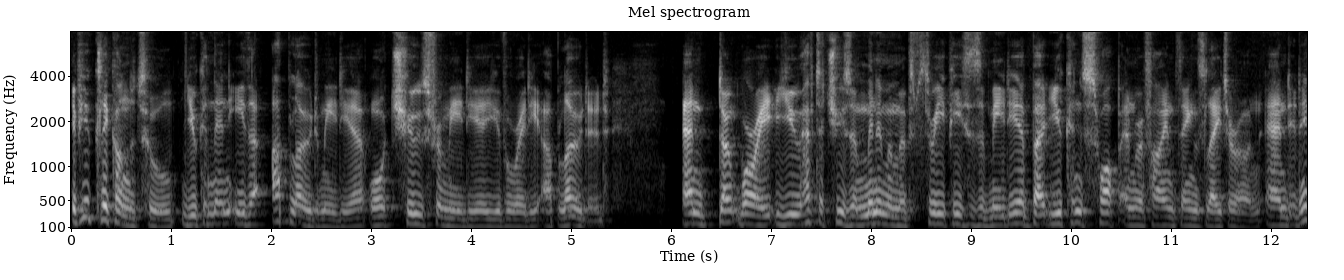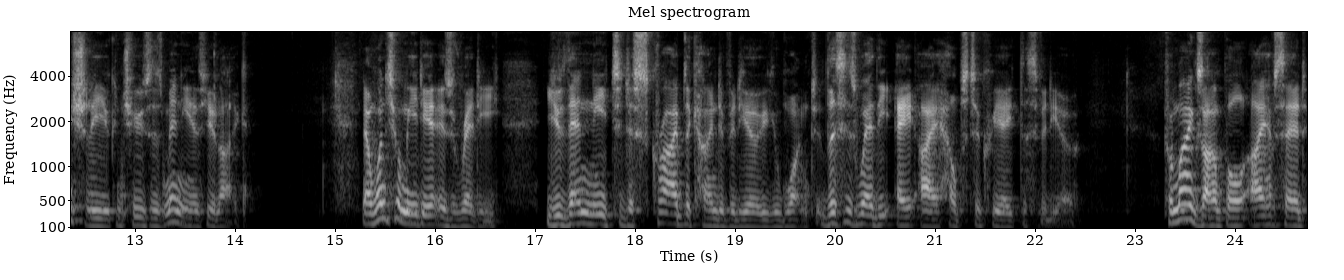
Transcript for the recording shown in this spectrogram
If you click on the tool, you can then either upload media or choose from media you've already uploaded. And don't worry, you have to choose a minimum of three pieces of media, but you can swap and refine things later on. And initially, you can choose as many as you like. Now, once your media is ready, you then need to describe the kind of video you want. This is where the AI helps to create this video. For my example, I have said,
